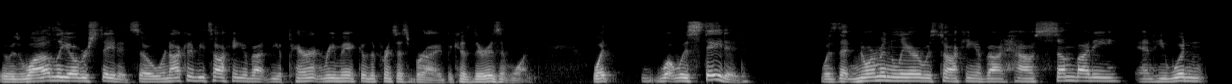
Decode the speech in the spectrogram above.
it was wildly overstated. So we're not going to be talking about the apparent remake of The Princess Bride because there isn't one. What what was stated was that Norman Lear was talking about how somebody, and he wouldn't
